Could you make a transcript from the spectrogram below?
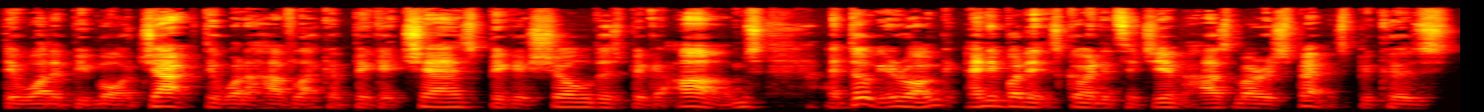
they want to be more jacked, they want to have like a bigger chest, bigger shoulders, bigger arms. And don't get wrong, anybody that's going into gym has my respect because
